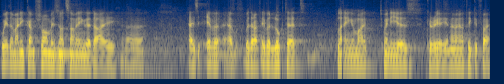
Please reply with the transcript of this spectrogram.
Where the money comes from is not something that I has ever, ever whether I've ever looked at playing in my 20 years career. You know, and I think if I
